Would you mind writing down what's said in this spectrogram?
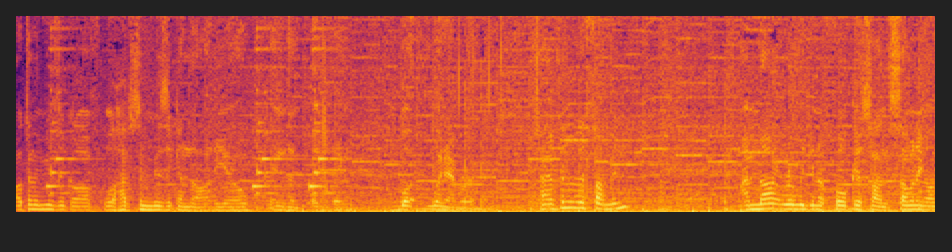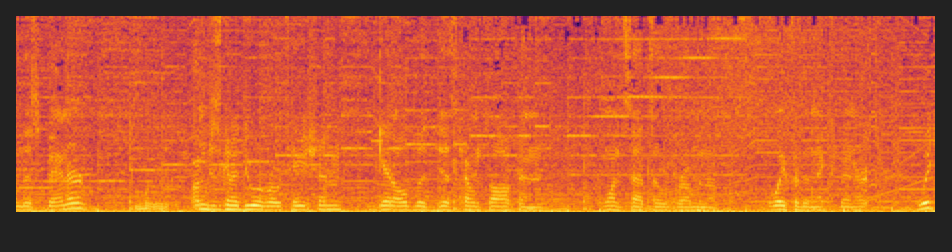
I'll turn the music off. We'll have some music in the audio in the editing. But whatever. Time for the summon. I'm not really gonna focus on summoning on this banner. I'm just gonna do a rotation, get all the discounts off, and once that's over, I'm gonna wait for the next banner, which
